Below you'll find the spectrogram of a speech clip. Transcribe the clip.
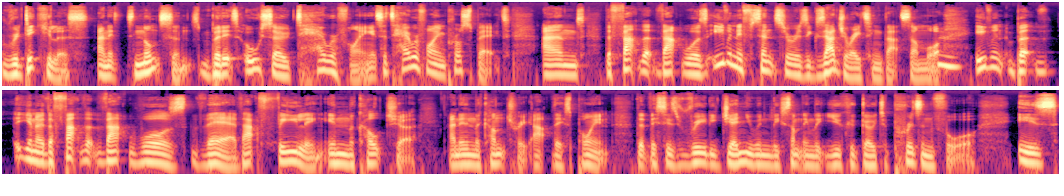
ridiculous and it's nonsense but it's also terrifying. It's a terrifying prospect. And the fact that that was even if censor is exaggerating that somewhat hmm. even but you know the fact that that was there that feeling in the culture and in the country at this point that this is really genuinely something that you could go to prison for is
